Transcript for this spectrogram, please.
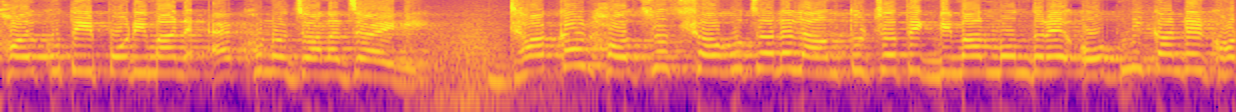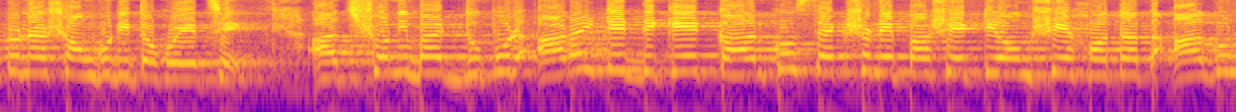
ক্ষয়ক্ষতির পরিমাণ এখনও জানা যায়নি। ঢাকার হজরত শাহজালাল আন্তর্জাতিক বিমানবন্দরে অগ্নিকাণ্ডের ঘটনা সংঘটিত হয়েছে। আজ শনিবার দুপুর আড়াইটের দিকে কার্গো সেকশনের পাশে একটি অংশে হঠাৎ আগুন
